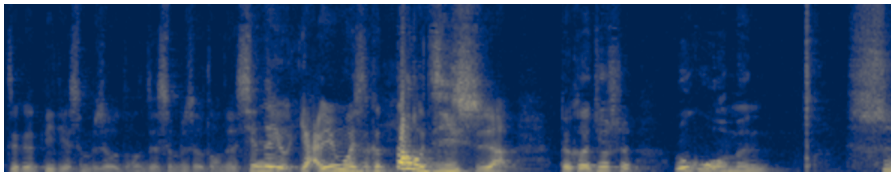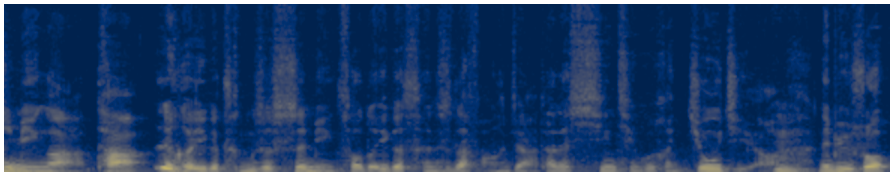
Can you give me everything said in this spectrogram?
这个地铁什么时候通车，什么时候通车。现在有亚运会是个倒计时啊。德哥就是，如果我们市民啊，他任何一个城市市民收到一个城市的房价，他的心情会很纠结啊。嗯，你比如说，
